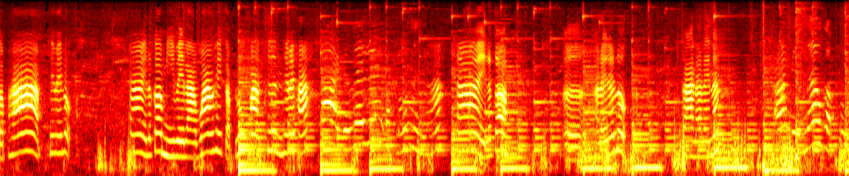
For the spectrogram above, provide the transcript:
ขภาพใช่ไหมลูก ใช่ แล้วก็มีเวลาว่างให้กับลูกมากขึ้นใช่ไหมคะ ใช่จะได้เล่นกับน้องเหนือใช่ แล้วก็ เอ่อ อะไรนะลูก การอะไรนะการดื่มเหล้ากับสูบ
